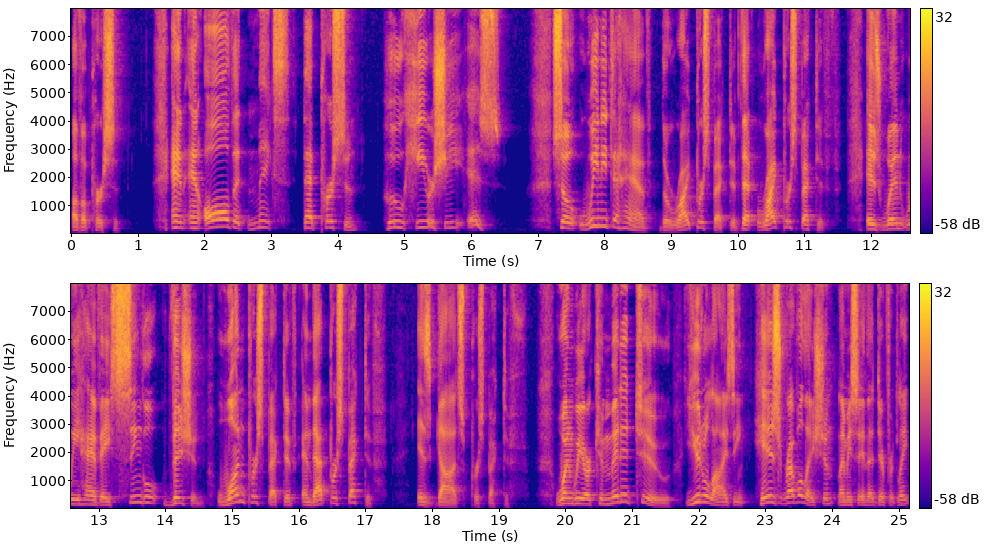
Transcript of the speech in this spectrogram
of a person and, and all that makes that person who he or she is. So we need to have the right perspective. That right perspective is when we have a single vision, one perspective, and that perspective is God's perspective. When we are committed to utilizing His revelation, let me say that differently.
